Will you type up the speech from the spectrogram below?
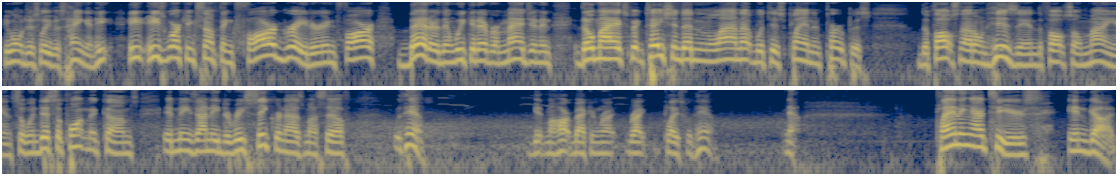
He won't just leave us hanging. He, he, he's working something far greater and far better than we could ever imagine. And though my expectation doesn't line up with His plan and purpose, the fault's not on His end, the fault's on my end. So when disappointment comes, it means I need to resynchronize myself with Him, get my heart back in right, right place with Him. Now, planting our tears in God.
